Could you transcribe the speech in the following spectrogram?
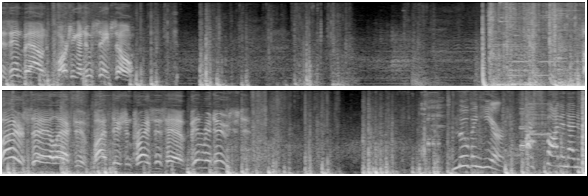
is inbound, marking a new safe zone. Fire sale active. Buy station prices have been reduced. Moving here. I spot an enemy.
